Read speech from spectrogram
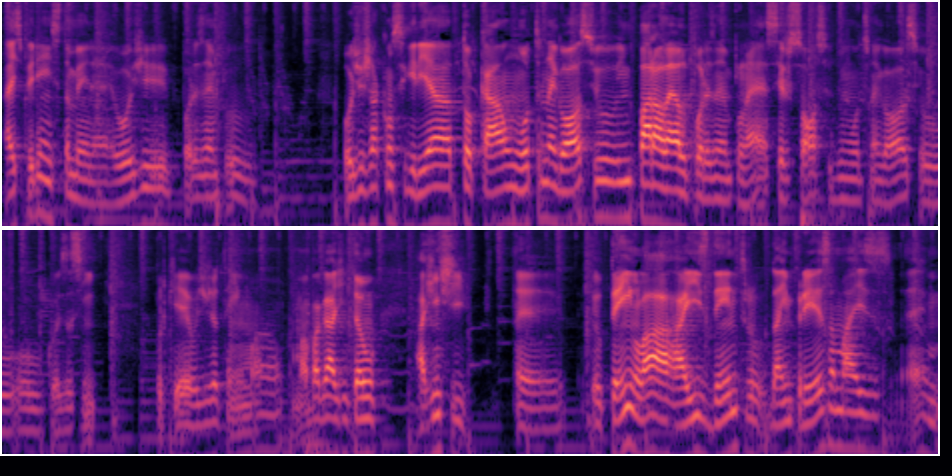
a experiência também, né? Hoje, por exemplo, hoje eu já conseguiria tocar um outro negócio em paralelo, por exemplo, né? Ser sócio de um outro negócio ou, ou coisa assim. Porque hoje já tem uma, uma bagagem. Então, a gente é, eu tenho lá a raiz dentro da empresa, mas é,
